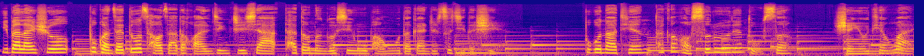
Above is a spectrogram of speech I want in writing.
一般来说，不管在多嘈杂的环境之下，他都能够心无旁骛地干着自己的事。不过那天他刚好思路有点堵塞，神游天外，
